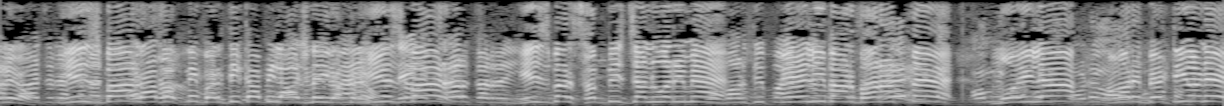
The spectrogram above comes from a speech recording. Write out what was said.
कर रहे हो? इस बार आप अपनी वर्दी का भी लाज नहीं रख रहे हो? इस बार इस बार 26 जनवरी में पहली बार भारत में महिला हमारी बेटियों ने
